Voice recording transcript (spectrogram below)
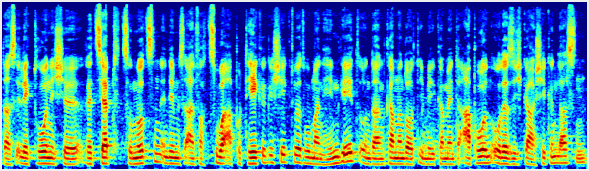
das elektronische Rezept zu nutzen, indem es einfach zur Apotheke geschickt wird, wo man hingeht und dann kann man dort die Medikamente abholen oder sich gar schicken lassen.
